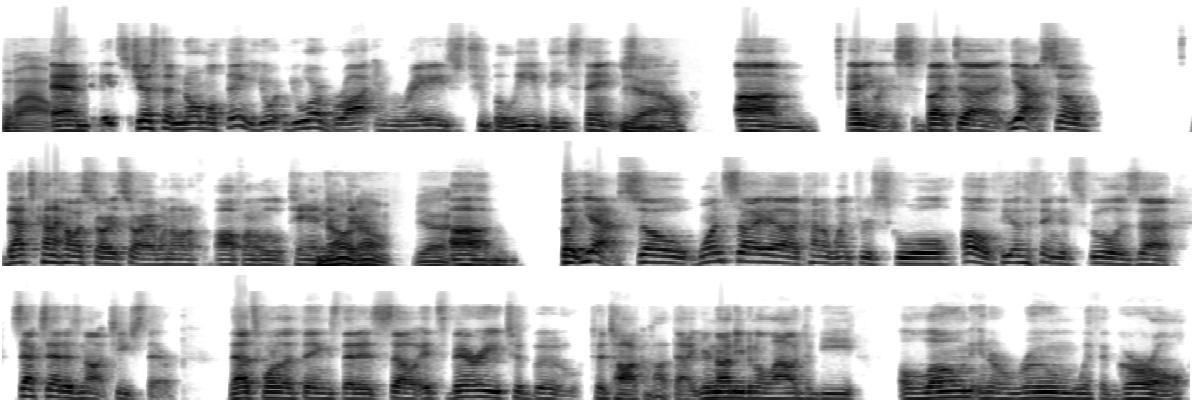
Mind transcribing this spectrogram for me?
wow. And it's just a normal thing. You're you are brought and raised to believe these things. Yeah. You know? Um, anyways, but uh yeah, so that's kind of how it started. Sorry, I went on off on a little tangent. no, there. no. Yeah. Um, but yeah, so once I uh, kind of went through school, oh, the other thing at school is uh, sex ed is not teach there. That's one of the things that is so it's very taboo to talk about that. You're not even allowed to be alone in a room with a girl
